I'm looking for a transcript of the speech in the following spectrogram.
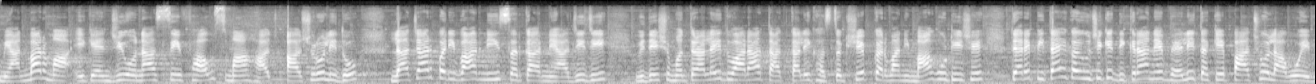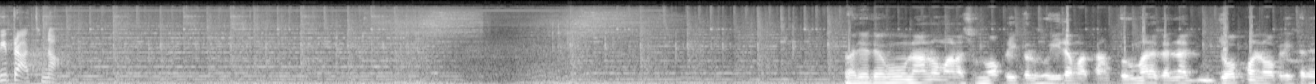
મ્યાનમારમાં એક એનજીઓના સેફ હાઉસમાં આશરો લીધો. લાચાર પરિવારની સરકારને આજીજી. વિદેશ મંત્રાલય દ્વારા તાત્કાલિક હસ્તક્ષેપ કરવાની માંગ ઉઠી છે. ત્યારે પિતાએ કહ્યું છે કે દીકરાને વહેલી તકે પાછો લાવો એવી પ્રાર્થના. આજે હું નાનો માણસ, નોકરી કરું છું, હીરામાં કામ કરું મારા ઘરના જોબ પણ નોકરી કરે,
